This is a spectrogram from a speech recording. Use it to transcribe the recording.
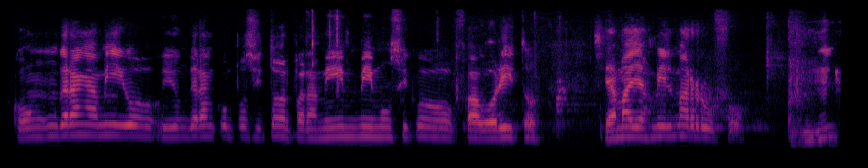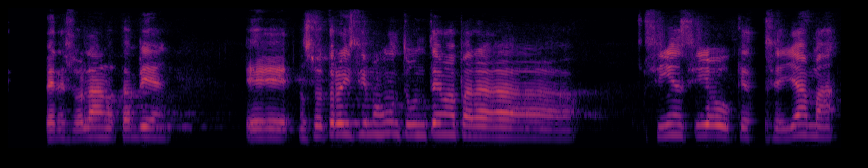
con un gran amigo y un gran compositor, para mí mi músico favorito, se llama Yasmil Marrufo, uh -huh. venezolano también. Eh, nosotros hicimos juntos un tema para CNCO que se llama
